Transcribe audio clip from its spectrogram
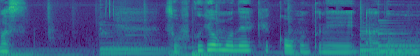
ます。そう副業もね結構本当にあの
